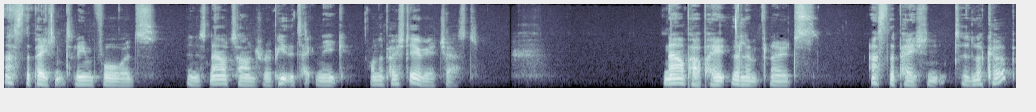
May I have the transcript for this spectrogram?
Ask the patient to lean forwards and it's now time to repeat the technique on the posterior chest. Now palpate the lymph nodes. Ask the patient to look up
